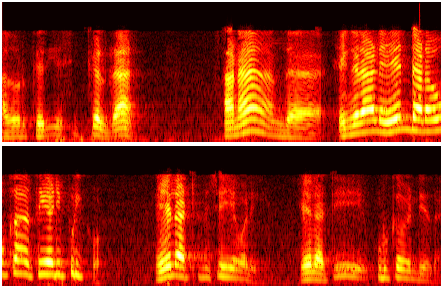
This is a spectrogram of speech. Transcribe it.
அது ஒரு பெரிய சிக்கல் தான். ஆனா அந்த எங்களால ஏந்த அளவுக்கு அதை தேடி பிடிக்கும். ஏலாட்டின்னு செய்ய வழி. ஏலாட்டி கொடுக்க வேண்டியது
